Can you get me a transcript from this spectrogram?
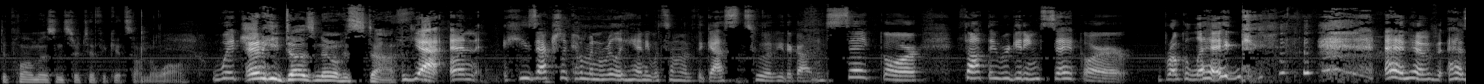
diplomas and certificates on the wall, Which and he does know his stuff. Yeah, and he's actually come in really handy with some of the guests who have either gotten sick or thought they were getting sick or broke a leg and have has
